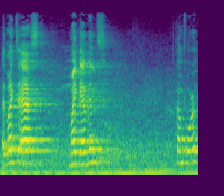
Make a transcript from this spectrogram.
I'd like to ask Mike Evans to come forth.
